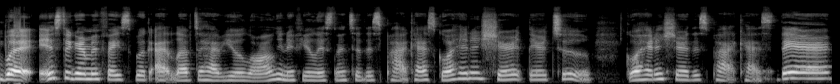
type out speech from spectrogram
but Instagram and Facebook, I'd love to have you along. And if you're listening to this podcast, go ahead and share it there too. Go ahead and share this podcast there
